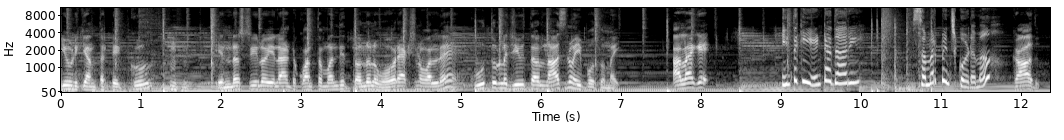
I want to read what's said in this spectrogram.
ఈవిడికి అంత టెక్కు. ఇండస్ట్రీలో ఇలాంటి కొంతమంది తల్లుల ఓవర్ యాక్షన్ వల్లే కూతుర్ల జీవితాలు నాశనం అయిపోతున్నాయి. అలాగే ఇంతకీ ఏంటా దారి? సమర్పించుకోవడమా? కాదు.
